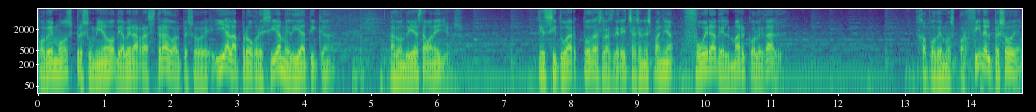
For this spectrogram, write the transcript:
Podemos presumió de haber arrastrado al PSOE y a la progresía mediática a donde ya estaban ellos, que es situar todas las derechas en España fuera del marco legal. Dijo Podemos, por fin el PSOE,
